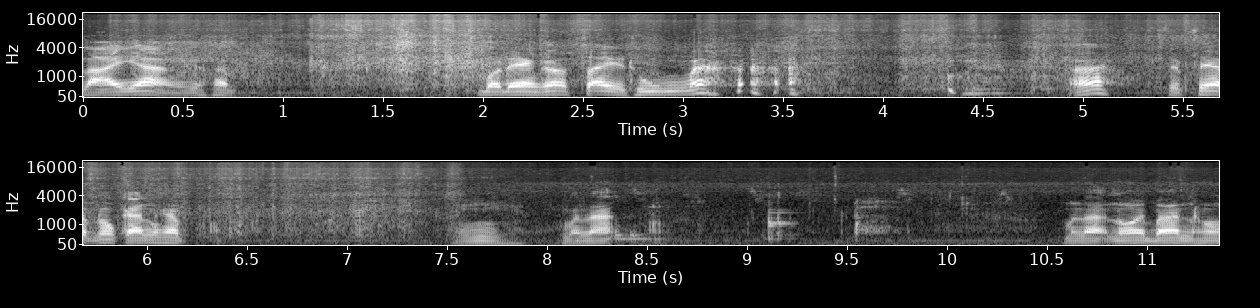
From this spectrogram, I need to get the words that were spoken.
หลายอย่างเลยครับบอแดงก็ใส่ถุงมาอะแซ่บๆน้องกันครับ นี่มะละมะละน้อยบ้านเขา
